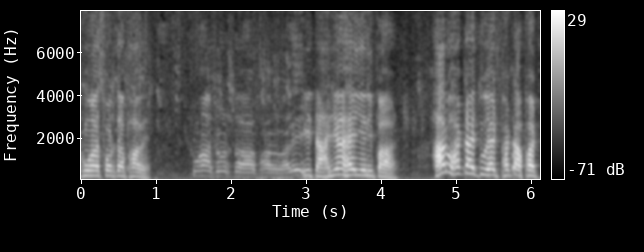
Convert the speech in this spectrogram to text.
ઠુઆ છોડતા ફાવે. ઠુઆ આ છોડતા ભાવે વાળી? ઈ તારિયા હે એની પાર. હારું હટાય તું હેડ ફટાફટ.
